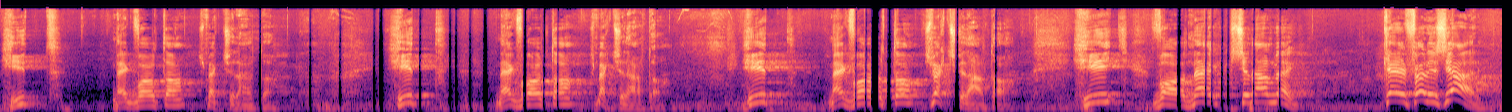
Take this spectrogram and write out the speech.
Hit, megvalta, és megcsinálta. Hit, megvalta, és megcsinálta. Hit, megvalta, és megcsinálta. Hit, vald meg, csináld meg. Kelj fel és jár!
